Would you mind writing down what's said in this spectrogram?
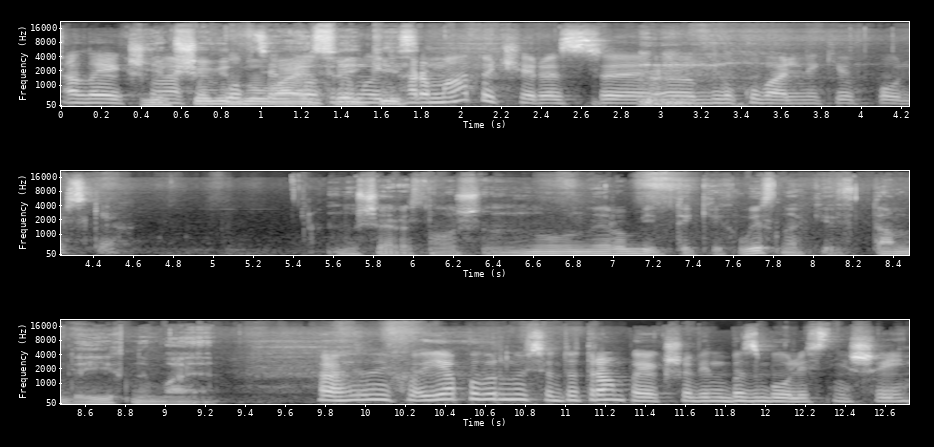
Але якщо, Якщо наші хлопці не відбувається отримують якісь- гармату через е, блокувальників польських, Ну, ще раз наголошую, ну не робіть таких висновків там, де їх немає. Я повернуся до Трампа, якщо він безболісніший.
